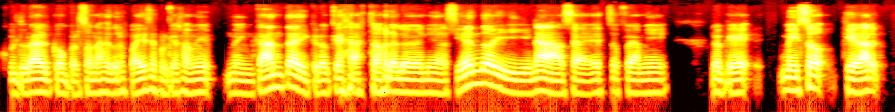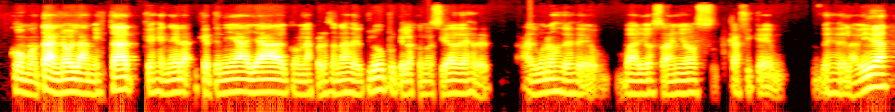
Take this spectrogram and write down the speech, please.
cultural con personas de otros países, porque eso a mí me encanta y creo que hasta ahora lo he venido haciendo y nada, o sea, esto fue a mí lo que me hizo quedar como tal, ¿no? La amistad que, genera, que tenía ya con las personas del club, porque los conocía desde algunos desde varios años, casi que desde la vida.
